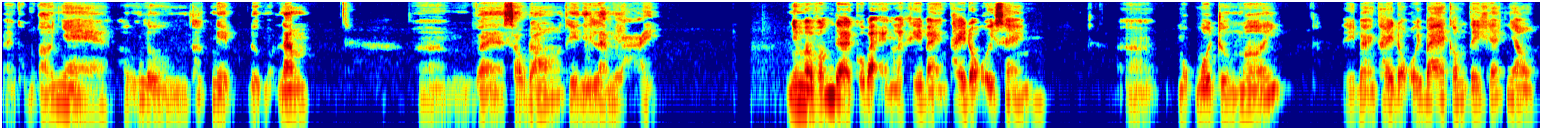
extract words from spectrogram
Bạn cũng ở nhà hưởng lương thất nghiệp được một năm à, và sau đó thì đi làm lại. Nhưng mà vấn đề của bạn là khi bạn thay đổi sang à, một môi trường mới thì bạn thay đổi ba công ty khác nhau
